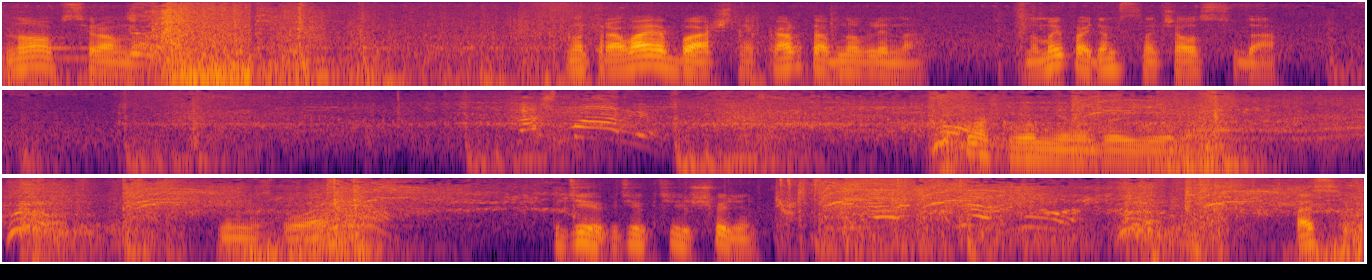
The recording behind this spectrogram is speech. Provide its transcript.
Но все равно. Смотровая башня, карта обновлена. Но мы пойдем сначала сюда. Как вы мне надоели. Минус два. Где, где, где? Еще один. Спасибо.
